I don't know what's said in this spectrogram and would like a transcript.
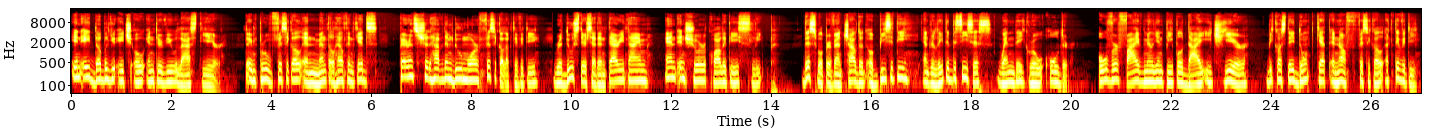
in a WHO interview last year. To improve physical and mental health in kids, parents should have them do more physical activity, reduce their sedentary time, and ensure quality sleep. This will prevent childhood obesity and related diseases when they grow older. Over 5 million people die each year because they don't get enough physical activity.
